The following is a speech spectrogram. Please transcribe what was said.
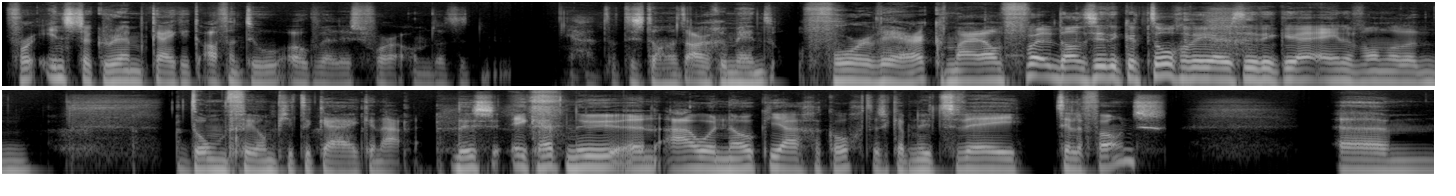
voor Instagram kijk ik af en toe ook wel eens voor, omdat het, ja, dat is dan het argument voor werk. Maar dan, dan zit ik er toch weer, zit ik eh, een of andere dom filmpje te kijken. Nou, dus ik heb nu een oude Nokia gekocht. Dus ik heb nu twee telefoons ehm,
